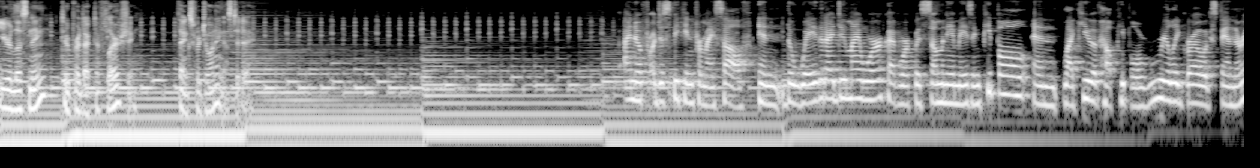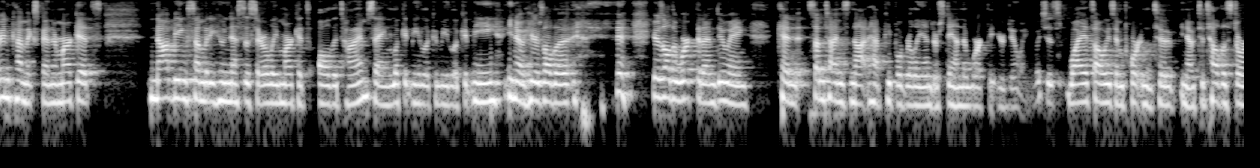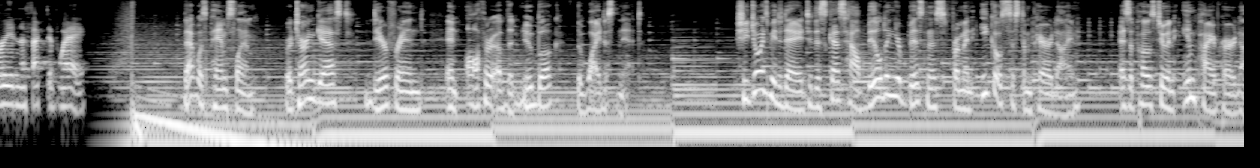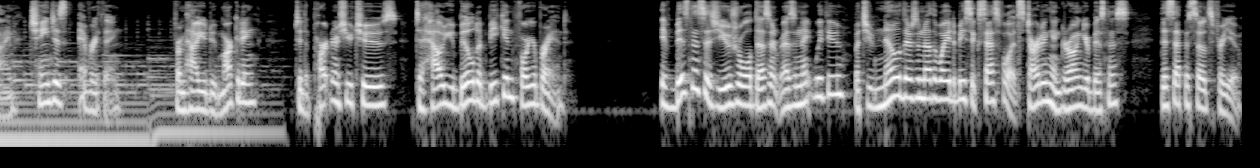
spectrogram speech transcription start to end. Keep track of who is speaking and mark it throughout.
Speaker 1: You're listening to Productive Flourishing. Thanks for joining us today.
Speaker 2: I know, for, just speaking for myself, in the way that I do my work, I've worked with so many amazing people, and like you, have helped people really grow, expand their income, expand their markets. Not being somebody who necessarily markets all the time, saying, "Look at me, look at me, look at me." You know, here's all the here's all the work that I'm doing can sometimes not have people really understand the work that you're doing, which is why it's always important to, you know, to tell the story in an effective way.
Speaker 1: That was Pam Slim, return guest, dear friend, and author of the new book, The Widest Net. She joins me today to discuss how building your business from an ecosystem paradigm as opposed to an empire paradigm changes everything from how you do marketing to the partners you choose to how you build a beacon for your brand. If business as usual doesn't resonate with you, but you know there's another way to be successful at starting and growing your business, this episode's for you.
